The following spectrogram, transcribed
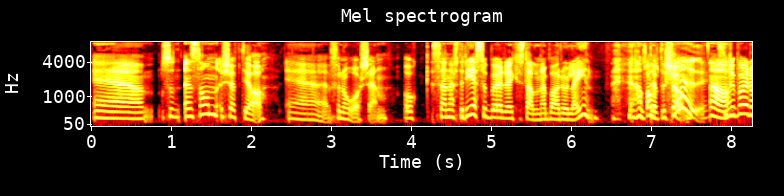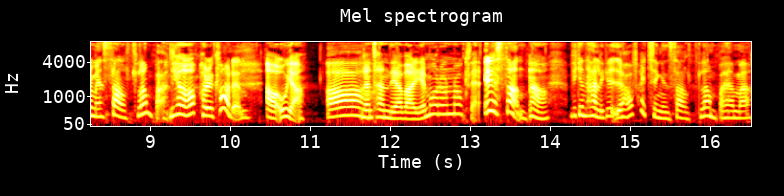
Ehm, så en sån köpte jag eh, för några år sedan. Och sen efter det så började kristallerna bara rulla in. Allt eftersom. Okej, Ja. så du började med en saltlampa? Ja. Har du kvar den? Ja, oh ja. Ah. Den tände jag varje morgon och kväll. Är det sant? Ja. Vilken härlig grej. Jag har faktiskt ingen saltlampa hemma. Nej,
